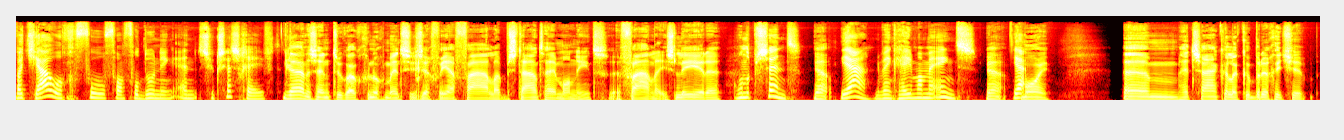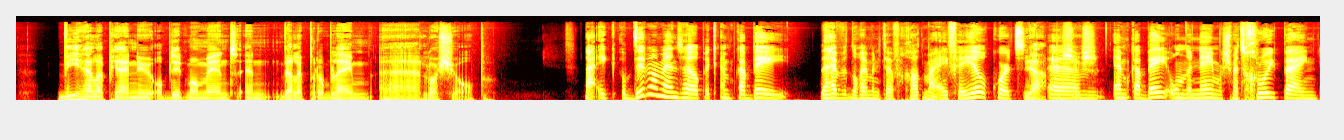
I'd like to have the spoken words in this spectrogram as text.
wat jou een gevoel van voldoening en succes geeft. ja, er zijn natuurlijk ook genoeg mensen die zeggen van ja, falen bestaat helemaal niet. Eh, Falen is leren. 100%. Ja. ja, daar ben ik helemaal mee eens. Ja, Ja. mooi. Ehm, het zakelijke bruggetje. Wie help jij nu op dit moment en welk probleem eh, los je op? Nou, ik, op dit moment help ik MKB daar hebben we het nog helemaal niet over gehad, maar even heel kort. Ja, precies. Ehm, MKB-ondernemers met groeipijn.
